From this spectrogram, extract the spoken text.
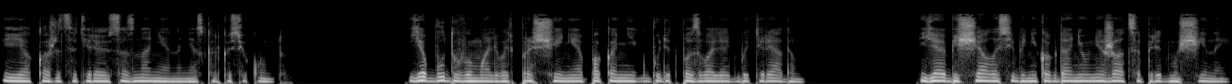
и я, кажется, теряю сознание на несколько секунд. Я буду вымаливать прощение, пока Ник будет позволять быть рядом. Я обещала себе никогда не унижаться перед мужчиной.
